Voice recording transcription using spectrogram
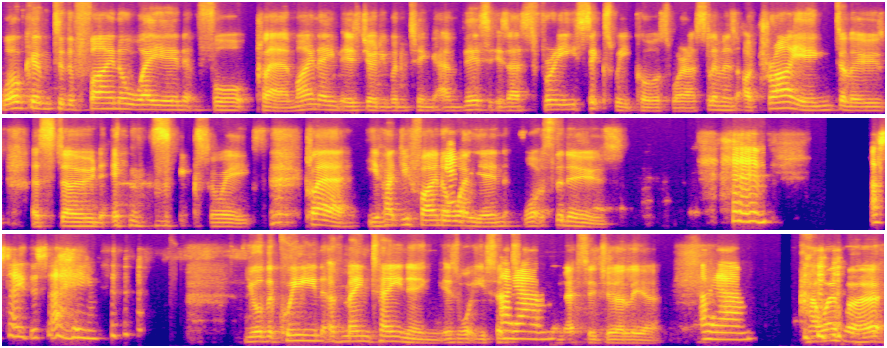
Welcome to the final weigh-in for Claire. My name is Jodie Bunting and this is a free six-week course where our slimmers are trying to lose a stone in six weeks. Claire, you've had your final weigh-in. What's the news? Um, I've stayed the same. You're the queen of maintaining is what you said I am. the message earlier. I am. However,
